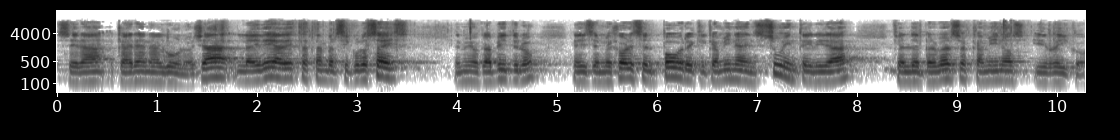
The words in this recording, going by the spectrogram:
será, caerá en alguno. Ya la idea de esta está en versículo 6 del mismo capítulo, que dice, mejor es el pobre que camina en su integridad que el de perversos caminos y rico.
